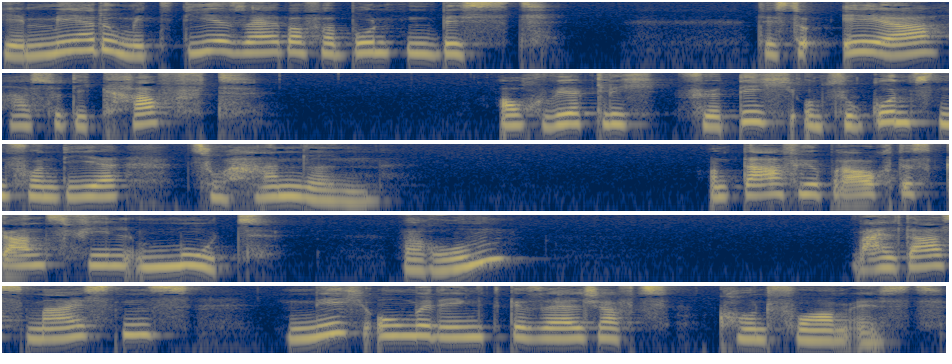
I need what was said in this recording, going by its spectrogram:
je mehr du mit dir selber verbunden bist, desto eher hast du die Kraft, auch wirklich für dich und zugunsten von dir zu handeln. Und dafür braucht es ganz viel Mut. Warum? Weil das meistens nicht unbedingt gesellschaftskonform ist.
